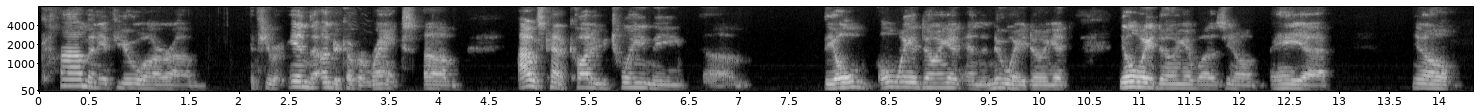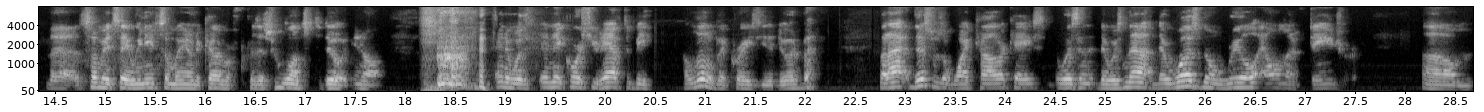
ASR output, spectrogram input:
common if you are um, if you're in the undercover ranks. Um, I was kind of caught in between the um, the old old way of doing it and the new way of doing it. The old way of doing it was, you know, hey, uh, you know, uh, somebody'd say we need somebody undercover for this. Who wants to do it? You know, and it was, and of course you'd have to be a little bit crazy to do it, but but I this was a white collar case. It wasn't there was not there was no real element of danger um,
